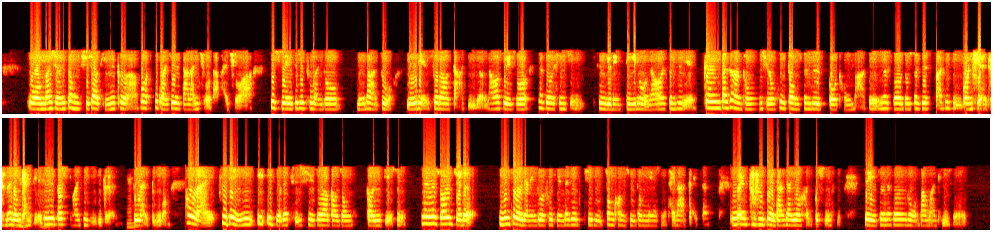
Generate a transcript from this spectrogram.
我蛮喜欢上学校体育课啊，不不管是打篮球、打排球啊，这些就是突然都没办法做，有一点受到打击的。然后所以说那时候心情。是有点低落，然后甚至也跟班上的同学互动，甚至沟通吧。所以那时候都算是把自己关起来的那种感觉，就是都喜欢自己一个人独来独往。后来复健已经一一直在持续，做到高中高一结束。那那时候就觉得已经做了两年多的复健，但是其实状况是都没有什么太大的改善。因为做复健当下又很不舒服，所以就那时候跟我爸妈提说。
